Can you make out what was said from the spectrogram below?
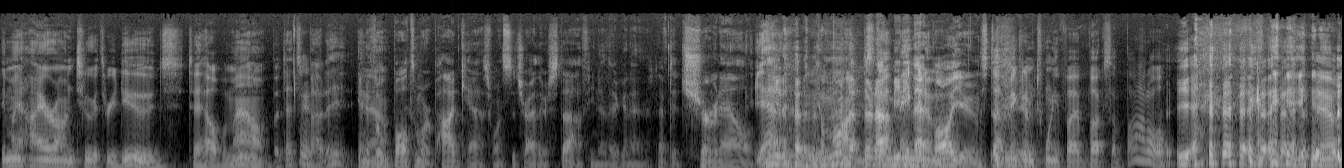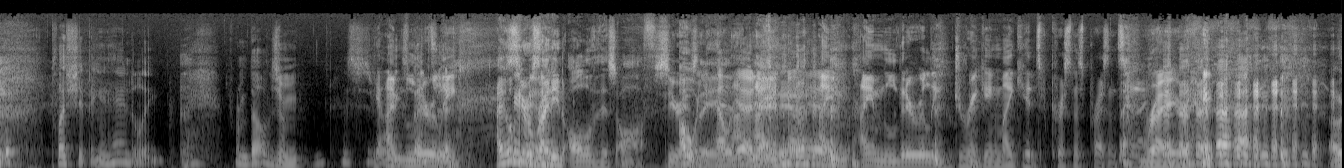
they might hire on two or three dudes to help them out, but that's hmm. about it. You And if a Baltimore podcast wants to try their stuff, you know, they're gonna have to churn out. yeah, you know, come on. They're not stop meeting making that them- volume. Stop making them 25 bucks a bottle. Yeah. you know, plus shipping and handling from Belgium. This Yeah, really I'm expensive. literally. I hope you're writing all of this off. Seriously. Oh hell yeah, I dude. am, I am, I am literally drinking my kids' Christmas presents tonight. Right, right. okay.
